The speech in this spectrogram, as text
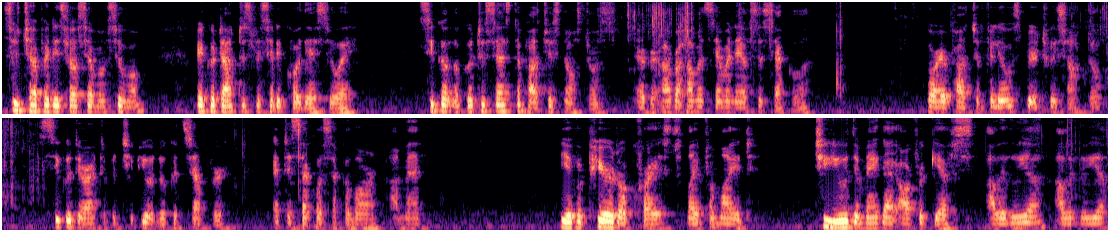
Sucepedis vel servum suum, recordatus misericordiae suae. Sicut locutus est a Patris nostros, ergo Abraham et semeneos in secula. Gloria Patri Filio Spiritui Sancto, sicut erat in principio et nunc et semper, et de secula seculorum. Amen. You have appeared, O Christ, light from light. To you the Magi offer gifts. Alleluia, alleluia,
